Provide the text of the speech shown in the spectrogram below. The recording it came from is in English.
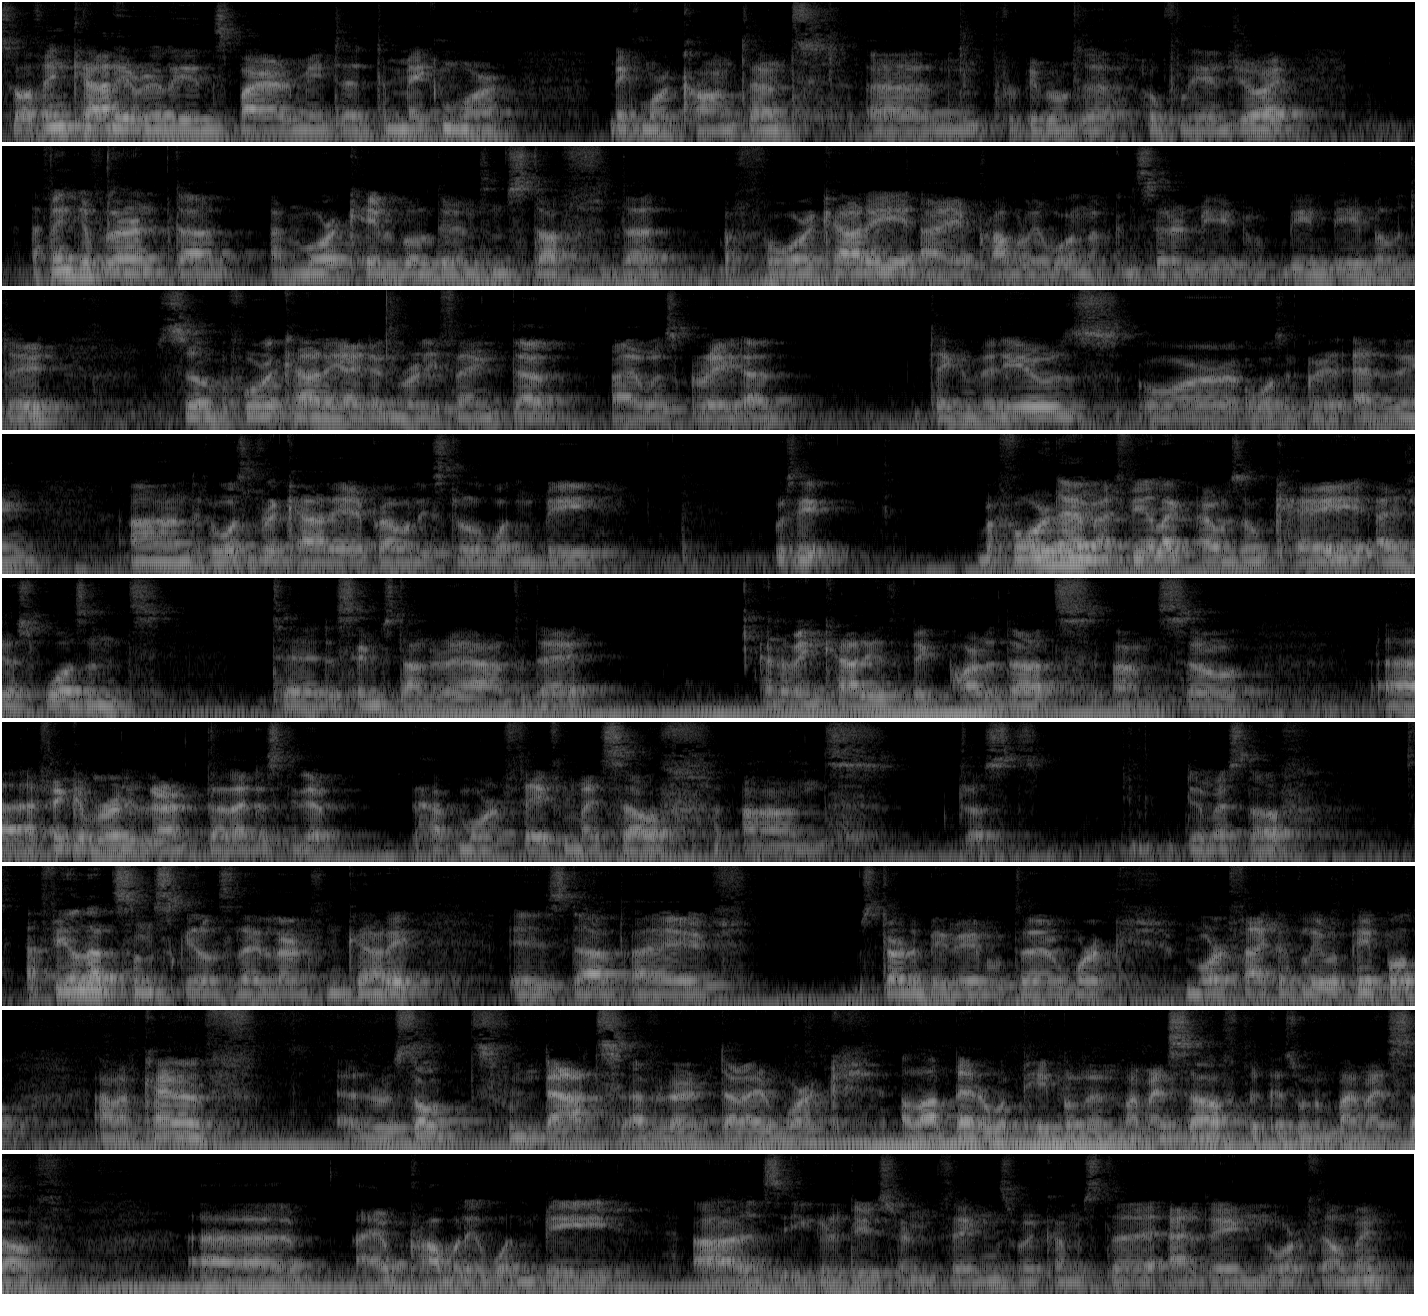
So I think Caddy really inspired me to, to make more make more content um, for people to hopefully enjoy. I think I've learned that I'm more capable of doing some stuff that before Caddy I probably wouldn't have considered me being, being able to do. So before Caddy I didn't really think that I was great at taking videos or I wasn't great at editing and if it wasn't for Caddy I probably still wouldn't be. We see, before then I feel like I was okay, I just wasn't to the same standard I am today. And I think Caddy is a big part of that. And so uh, I think I've already learned that I just need to have more faith in myself and just do my stuff. I feel that some skills that I learned from Caddy is that I've started being able to work more effectively with people and I've kind of as a result from that I've learned that I work a lot better with people than by myself because when I'm by myself uh, I probably wouldn't be as eager to do certain things when it comes to editing or filming.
